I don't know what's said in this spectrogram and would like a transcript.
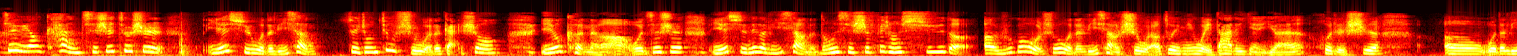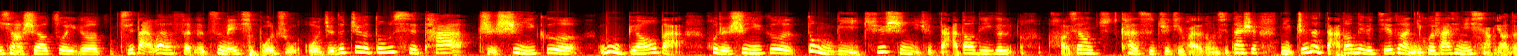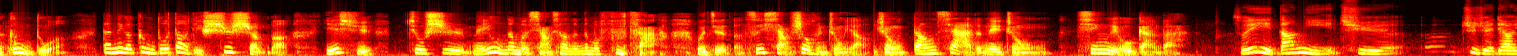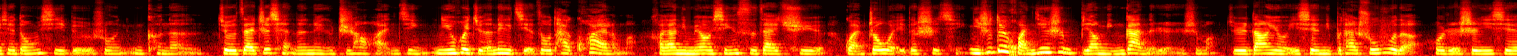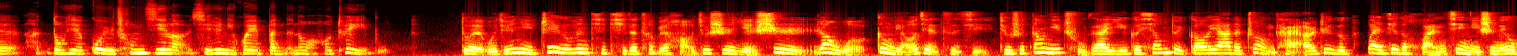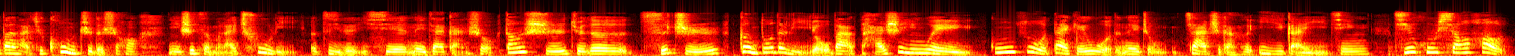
这个要看，其实就是，也许我的理想最终就是我的感受，也有可能啊。我就是，也许那个理想的东西是非常虚的。呃，如果我说我的理想是我要做一名伟大的演员，或者是。呃，我的理想是要做一个几百万粉的自媒体博主。我觉得这个东西它只是一个目标吧，或者是一个动力驱使你去达到的一个好像看似具体化的东西。但是你真的达到那个阶段，你会发现你想要的更多。但那个更多到底是什么？也许就是没有那么想象的那么复杂。我觉得，所以享受很重要，一种当下的那种心流感吧。所以，当你去拒绝掉一些东西，比如说你可能就在之前的那个职场环境，你又会觉得那个节奏太快了嘛？好像你没有心思再去管周围的事情。你是对环境是比较敏感的人，是吗？就是当有一些你不太舒服的，或者是一些很东西过于冲击了，其实你会本能的往后退一步。对，我觉得你这个问题提的特别好，就是也是让我更了解自己。就是说，当你处在一个相对高压的状态，而这个外界的环境你是没有办法去控制的时候，你是怎么来处理呃自己的一些内在感受？当时觉得辞职更多的理由吧，还是因为工作带给我的那种价值感和意义感已经几乎消耗。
